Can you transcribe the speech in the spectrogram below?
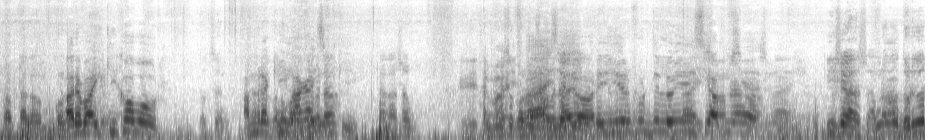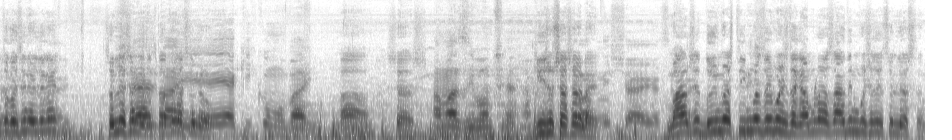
সব টাকা আরে ভাই কি খবর? বুঝছেন? আমরা কি লাগাইছি কি? টাকা সব। আরে এয়ারপোর্ট দিয়ে লই আইছি আপনারা। কি শেষ? আমরা তো ধৈর্য ধরতে কইছি না ওই জায়গায়। চলে আসেন শেষ আসেন কি কমো ভাই? হ্যাঁ শেষ। আমার জীবন শেষ। কিছু শেষ হয় নাই? মানুষের দুই মাস তিন মাস ধরে বসে থাকে আমরা চার দিন বসে থেকে চলে আসছেন।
